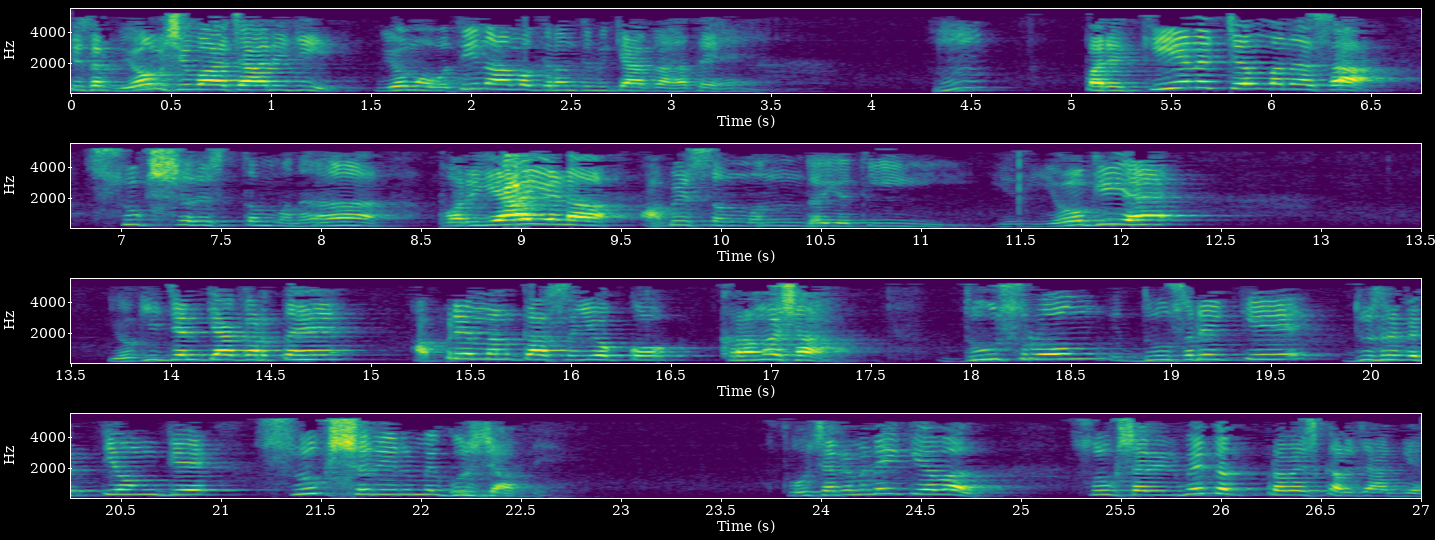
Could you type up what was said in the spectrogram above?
इस व्योम शिवाचार्य जी, व्योमवती नामक ग्रंथ में क्या कहते हैं? हम्म? पर मनसा सूक्ष्म मन, पर्यायण अभिसंबंधयती योगी है, योगी जन क्या करते हैं? अपने मन का सहयोग को क्रमशः दूसरों, दूसरे के, दूसरे व्यक्तियों के सुख शरीर में घुस जाते हैं। स्थूल शरीर में नहीं केवल, सुख शरीर में तक प्रवेश कर जाके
